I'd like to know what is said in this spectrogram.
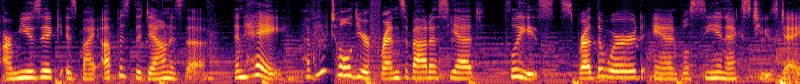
Our music is by Up Is the Down Is the. And hey, have you told your friends about us yet? Please spread the word, and we'll see you next Tuesday.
